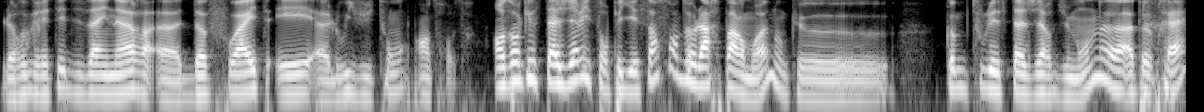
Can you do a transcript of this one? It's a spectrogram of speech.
le regretté designer euh, d'Off-White et euh, Louis Vuitton, entre autres. En tant que stagiaire, ils sont payés 500 dollars par mois, donc euh, comme tous les stagiaires du monde euh, à peu près,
